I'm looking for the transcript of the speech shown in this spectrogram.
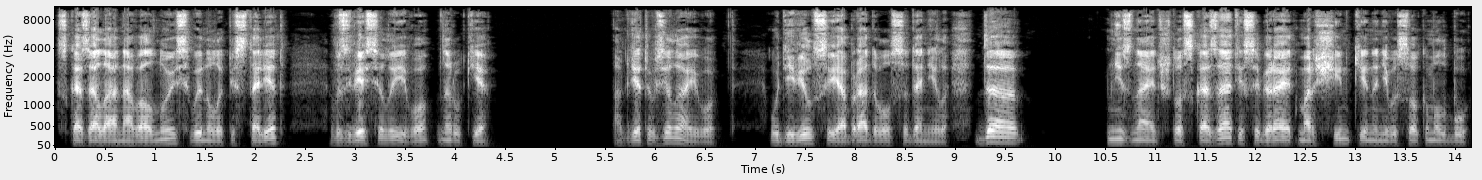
сказала она, волнуясь, вынула пистолет, взвесила его на руке. А где ты взяла его? удивился и обрадовался Данила. Да не знает, что сказать и собирает морщинки на невысоком лбу.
